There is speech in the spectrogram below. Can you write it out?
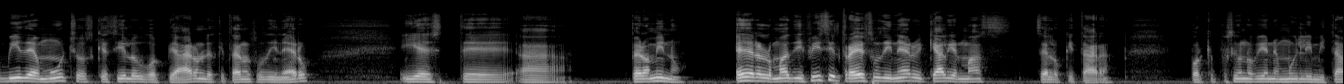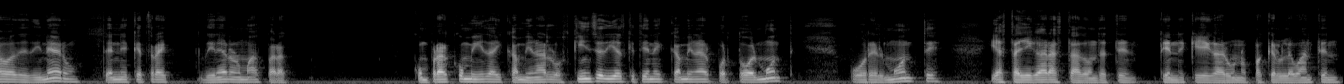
vi de muchos que sí los golpearon, les quitaron su dinero y este, uh, pero a mí no. Era lo más difícil traer su dinero y que alguien más se lo quitaran. Porque pues si uno viene muy limitado de dinero, tenía que traer dinero nomás para comprar comida y caminar los 15 días que tiene que caminar por todo el monte, por el monte y hasta llegar hasta donde tiene que llegar uno para que lo levanten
